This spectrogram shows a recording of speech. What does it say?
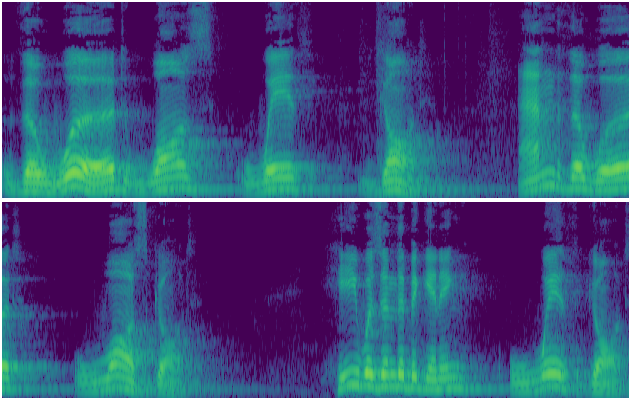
the Word was with God. And the Word was God. He was in the beginning with God.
